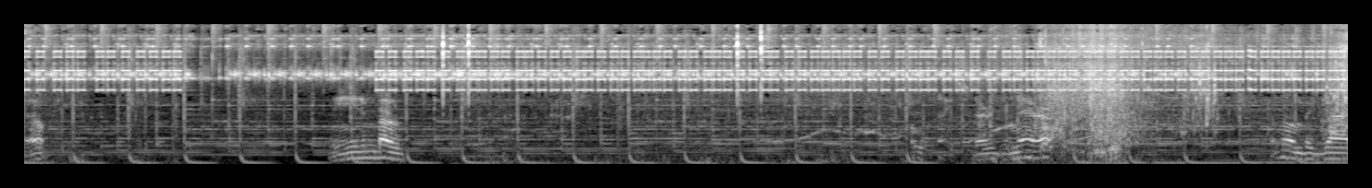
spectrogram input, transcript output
So, we need them both. Oh, nice sturgeon there. Come on, big guy.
